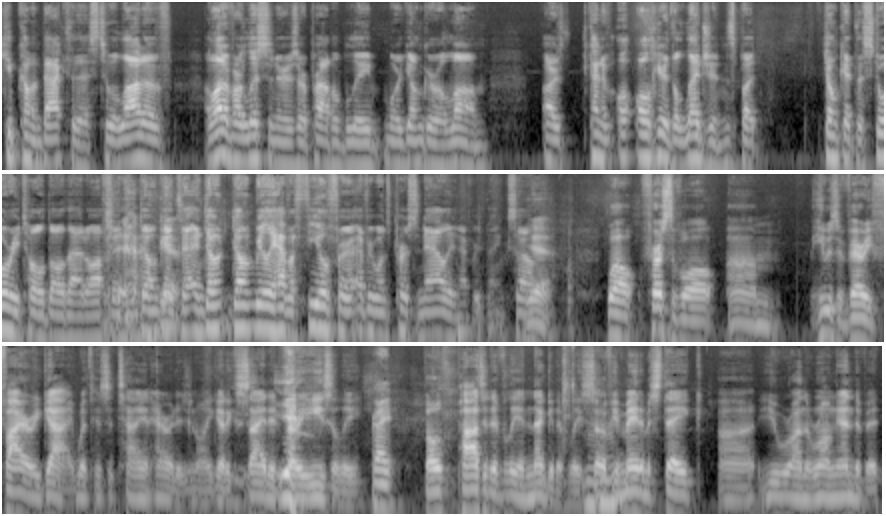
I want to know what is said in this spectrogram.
keep coming back to this. To a lot of a lot of our listeners are probably more younger alum, are kind of all, hear the legends, but don't get the story told all that often, and don't get yeah. to and don't don't really have a feel for everyone's personality and everything. So Yeah. Well, first of all, um, he was a very fiery guy with his Italian heritage and all. He got excited Yeah. very easily, right, both positively and negatively. So Mm-hmm. if you made a mistake, uh, you were on the wrong end of it.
